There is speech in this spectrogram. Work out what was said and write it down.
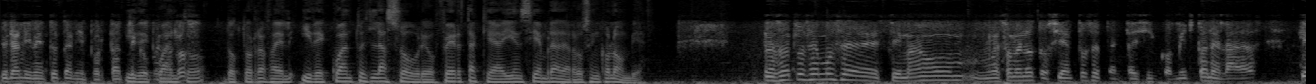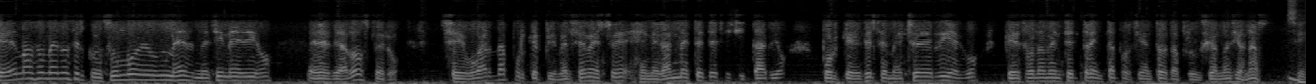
de un alimento tan importante ¿Y de como cuánto, el arroz. Doctor Rafael, ¿y de cuánto es la sobreoferta que hay en siembra de arroz en Colombia? Nosotros hemos eh, estimado más o menos 275 mil toneladas, que es más o menos el consumo de un mes, mes y medio eh, de arroz, pero se guarda porque el primer semestre generalmente es deficitario porque es el semestre de riego que es solamente el 30% de la producción nacional. Sí,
